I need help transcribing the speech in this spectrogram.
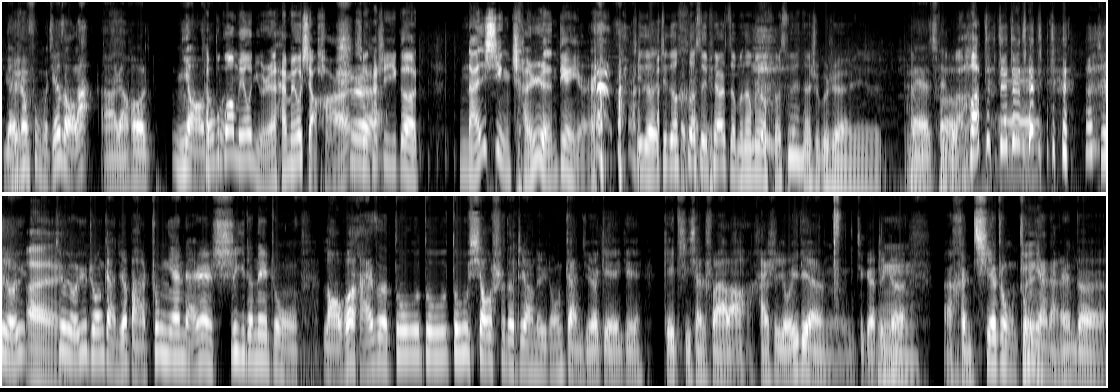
原生父母接走了啊。然后鸟他不光没有女人，还没有小孩儿，所以他是一个男性成人电影。这个这个贺岁片怎么能没有贺岁呢？是不是这个？没错，对对对对对对，就有一就有一种感觉，把中年男人失意的那种老婆孩子都都都消失的这样的一种感觉，给给给体现出来了啊，还是有一点这个这个呃，很切中中年男人的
